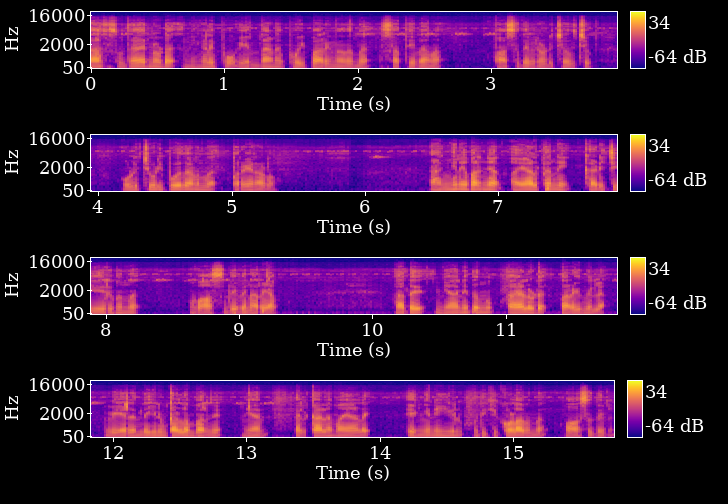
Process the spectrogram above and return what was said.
ആ സുധാകരനോട് നിങ്ങളിപ്പോൾ എന്താണ് പോയി പറയുന്നതെന്ന് സത്യഭാമ വാസുദേവനോട് ചോദിച്ചു. ഒളിച്ചോടി പോയതാണെന്ന് പറയാനാണോ? അങ്ങനെ പറഞ്ഞാൽ അയാൾ തന്നെ കടിച്ചു കയറുമെന്ന് വാസുദേവൻ അറിയാം. അത് ഞാനിതൊന്നും അയാളോട് പറയുന്നില്ല. വേറെ എന്തെങ്കിലും കള്ളം പറഞ്ഞ് ഞാൻ തൽക്കാലം അയാളെ എങ്ങനെയെങ്കിലും ഒതുക്കിക്കൊള്ളാമെന്ന് വാസുദേവൻ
